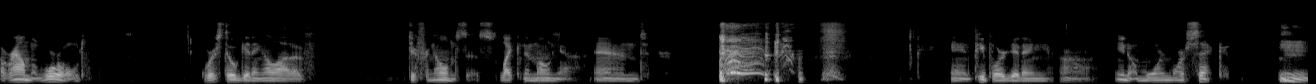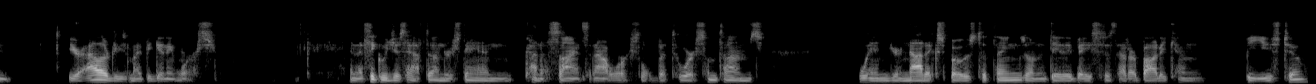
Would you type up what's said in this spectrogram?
around the world, we're still getting a lot of different illnesses like pneumonia and and people are getting uh, you know more and more sick. Your allergies might be getting worse. And i think we just have to understand kind of science and how it works a little bit to where sometimes when you're not exposed to things on a daily basis that our body can be used to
